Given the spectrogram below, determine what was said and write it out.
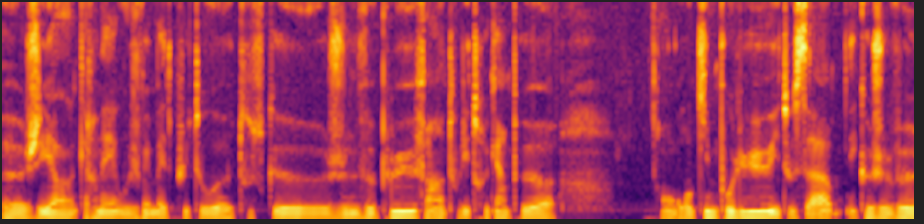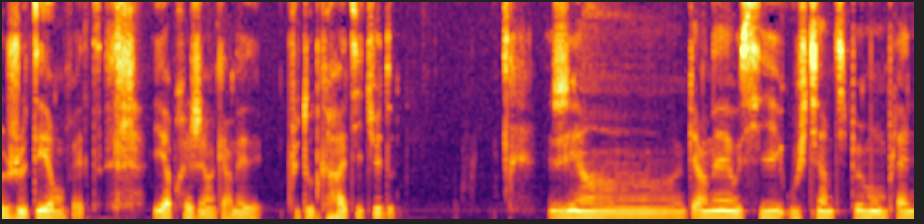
euh, j'ai un carnet où je vais mettre plutôt euh, tout ce que je ne veux plus, enfin tous les trucs un peu euh, en gros qui me polluent et tout ça, et que je veux jeter en fait. Et après j'ai un carnet plutôt de gratitude j'ai un carnet aussi où je tiens un petit peu mon plan,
